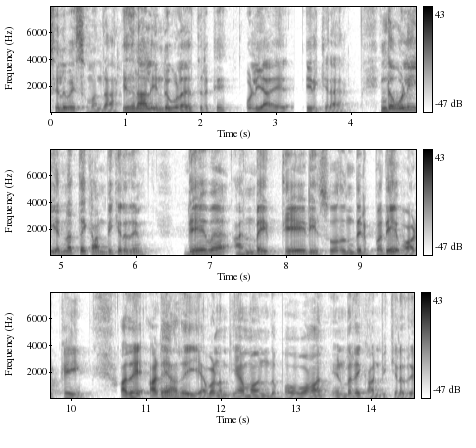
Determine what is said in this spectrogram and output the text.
சிலுவை சுமந்தார். இதனால் இன்று உலகத்திற்கு ஒளியாக இருக்கிறார். இந்த ஒளி என்னத்தை காண்பிக்கிறது? தேவ அன்பை தேடி சுதந்திரிப்பதே வாழ்க்கை. அதை அடையாத எவனும் ஏமாந்து போவான் என்பதை காண்பிக்கிறது.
